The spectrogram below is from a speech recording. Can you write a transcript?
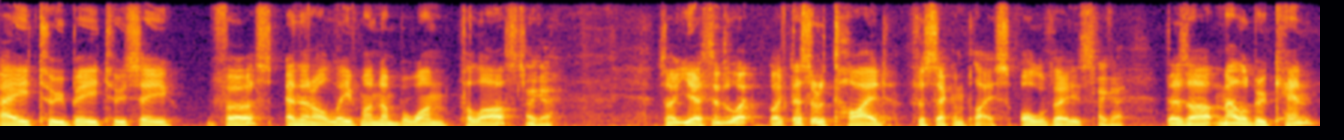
A, two B, two C first, and then I'll leave my number one for last. Okay. So yeah, so like like they're sort of tied for second place. All of these. Okay. There's uh, Malibu Ken,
